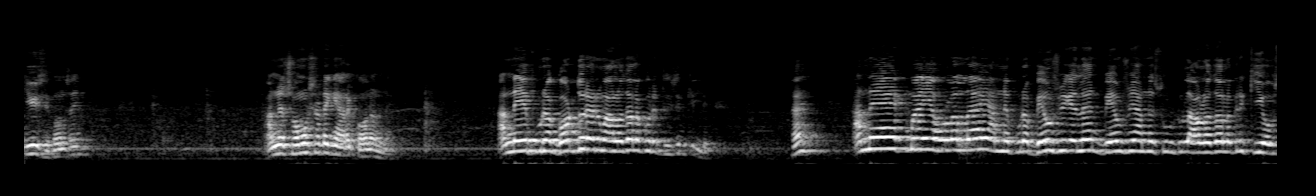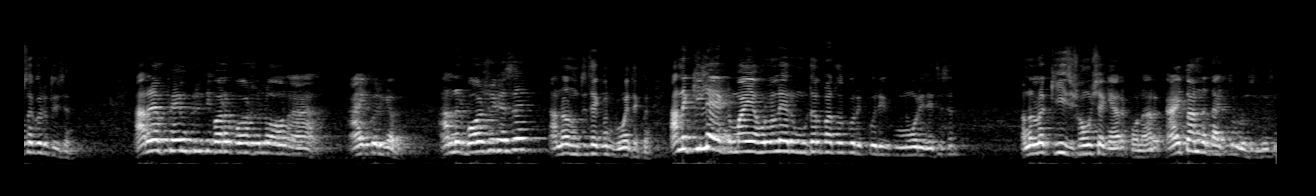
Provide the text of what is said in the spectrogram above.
কি হয়েছে কোন সাই আন্নের সমস্যাটা কি আরে কনার নাই আন্নে পুরা গড় ধরে এরকম আলো করে তুইছেন কিনলে হ্যাঁ? আন্নে এক মাইয়া হলাল্লাই আন্নে পুরা বেউস হয়ে গেলেন বেউস হয়ে আপনি চুল টুল আলো জ্বালা করে কি অবস্থা করে তুইছেন আরে প্রেম প্রীতি করার বয়স হলো অন আর আই করি কেমন? আন্নের বয়স হয়ে গেছে আন্নার হুঁতে থাকবেন ঘুমে থাকবেন। আন্নে কিলে একটু মাইয়া হলালে এরকম উঠাল পাতাল করে করে মরে যেতেছেন আন্নার কি সমস্যা কি আর কোন? আর আই তো আন্নের দায়িত্ব লইছি লইছি?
